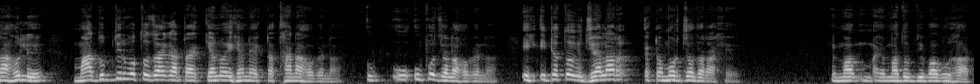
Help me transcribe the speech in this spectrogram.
না হলে মাধবদীর মতো জায়গাটা কেন এখানে একটা থানা হবে না উপজেলা হবে না? এটা তো জেলার একটা মর্যাদা রাখে। মাধবদী বাবুরহাট।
